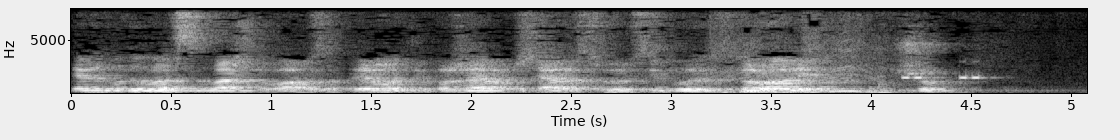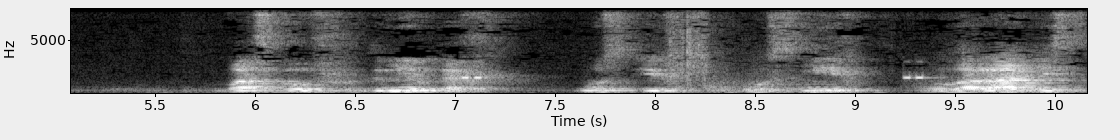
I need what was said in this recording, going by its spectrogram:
Я не буду вас вашу увагу затримувати. Бажаю вам ще раз, щоб ви всі були здорові, щоб у вас був в домівках успіх, був сміх, була радість.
